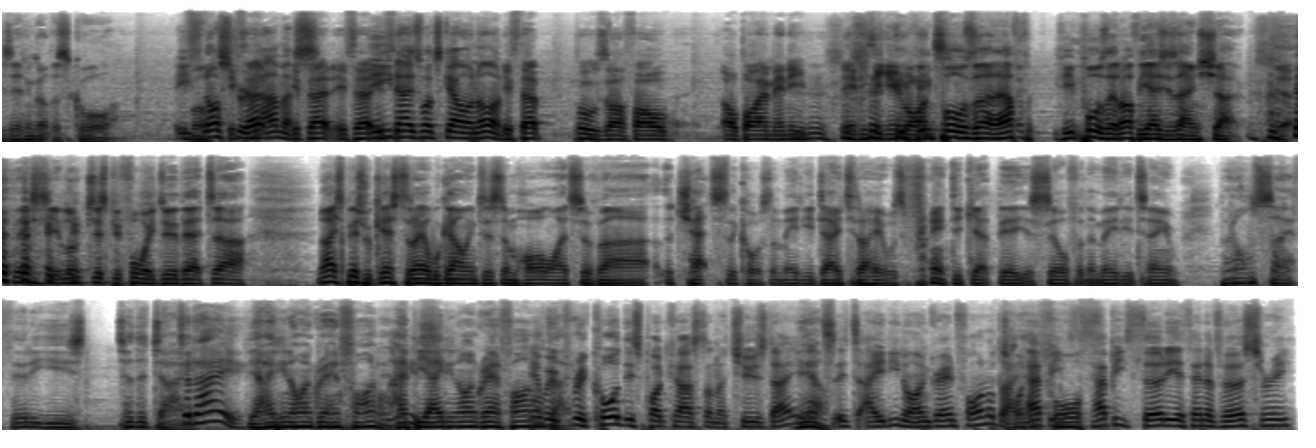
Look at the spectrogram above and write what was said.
He's even got the score. He's Well, if that- Nostradamus. if that- if that- he if- knows what's going on. If that pulls off, I'll I'll buy him any anything he If he wants. pulls that off, if he pulls that off, he has his own show next year. Look, just before we do that, uh, no special guest today. We'll go into some highlights of uh, the chats. Of course, the media day today it was frantic out there, yourself and the media team, but also 30 years to the day. Today. the 89 grand final. It Happy is. 89 grand final Yeah, we record this podcast on a Tuesday. Yeah. It's it's 89 grand final The day. Happy 24th. happy 30th anniversary.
